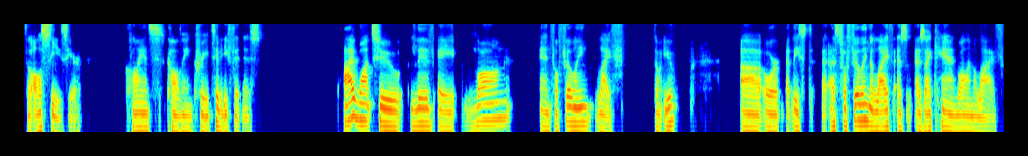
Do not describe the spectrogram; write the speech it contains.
So all C's here. Clients, calling, creativity, fitness. I want to live a long and fulfilling life, don't you? Uh, or at least as fulfilling a life as as I can while I'm alive.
